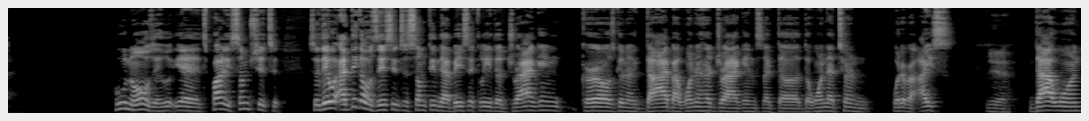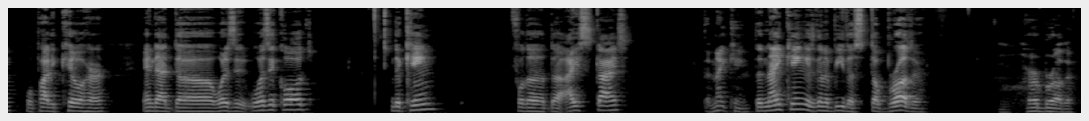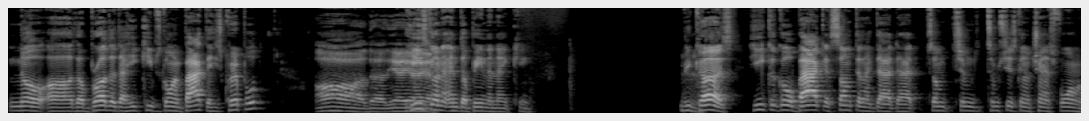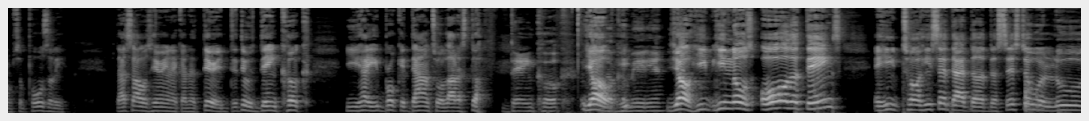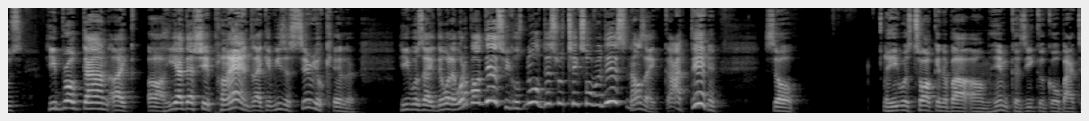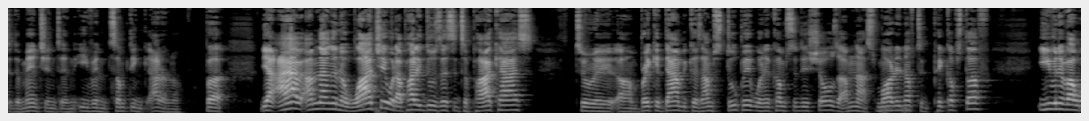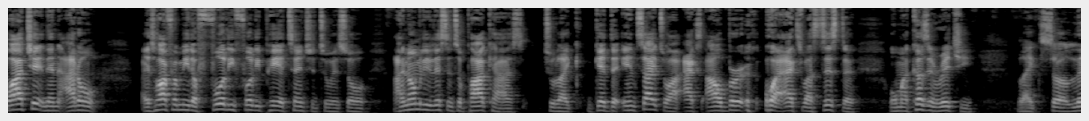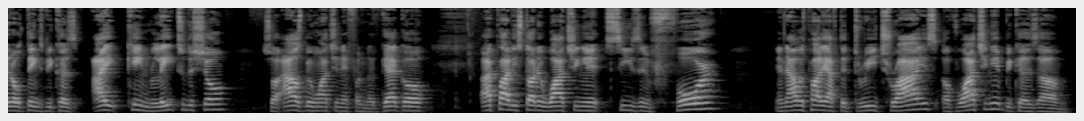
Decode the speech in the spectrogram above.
Who knows? It- yeah, it's probably some shit. To, so they were. I think I was listening to something that basically the dragon girl is gonna die by one of her dragons, like the the one that turned whatever ice Yeah. that one will probably kill her and that the what is it was it called the king for the the ice guys The Night King, the night king is gonna be the the brother her brother. no uh the brother that he keeps going back that he's crippled Oh, the yeah, yeah. he's yeah. gonna end up being the night king. Because he could go back and something like that that some some some shit's gonna transform him supposedly that's how i was hearing like on a theory there was dane cook he he broke it down to a lot of stuff Dane Cook, Yo, the he- comedian. Yo, he he knows all the things, and he told he said that the the sister would lose. He broke down like uh he had that shit planned. Like if he's a serial killer, he was like they were like, what about this? He goes, no, this one takes over this, and I was like, god damn. So he was talking about um him because he could go back to dimensions and even something I don't know, but yeah, I have, I'm not gonna watch it. What I'll probably do is listen to podcasts to um, break it down because I'm stupid when it comes to these shows. I'm not smart enough to pick up stuff. Even if I watch it and then I don't, it's hard for me to fully, fully pay attention to it. So I normally listen to podcasts to like get the insight. So I ask Albert or I ask my sister or my cousin Richie, like so little things because I came late to the show. So Al's been watching it from the get go. I probably started watching it season four, and that was probably after three tries of watching it because um,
